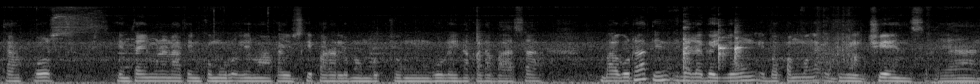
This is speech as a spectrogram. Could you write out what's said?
Tapos, hintayin muna natin kumulo yan mga kayuski para lumambot yung gulay na kalabasa. Bago natin ilalagay yung iba pang mga ingredients. Ayan.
